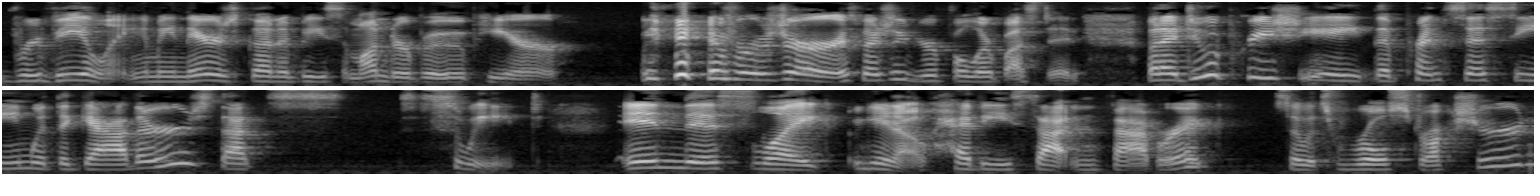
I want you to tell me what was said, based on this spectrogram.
revealing. I mean, there's going to be some underboob here for sure, especially if you're full or busted. But I do appreciate the princess seam with the gathers. That's sweet in this like, you know, heavy satin fabric. So it's roll structured.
